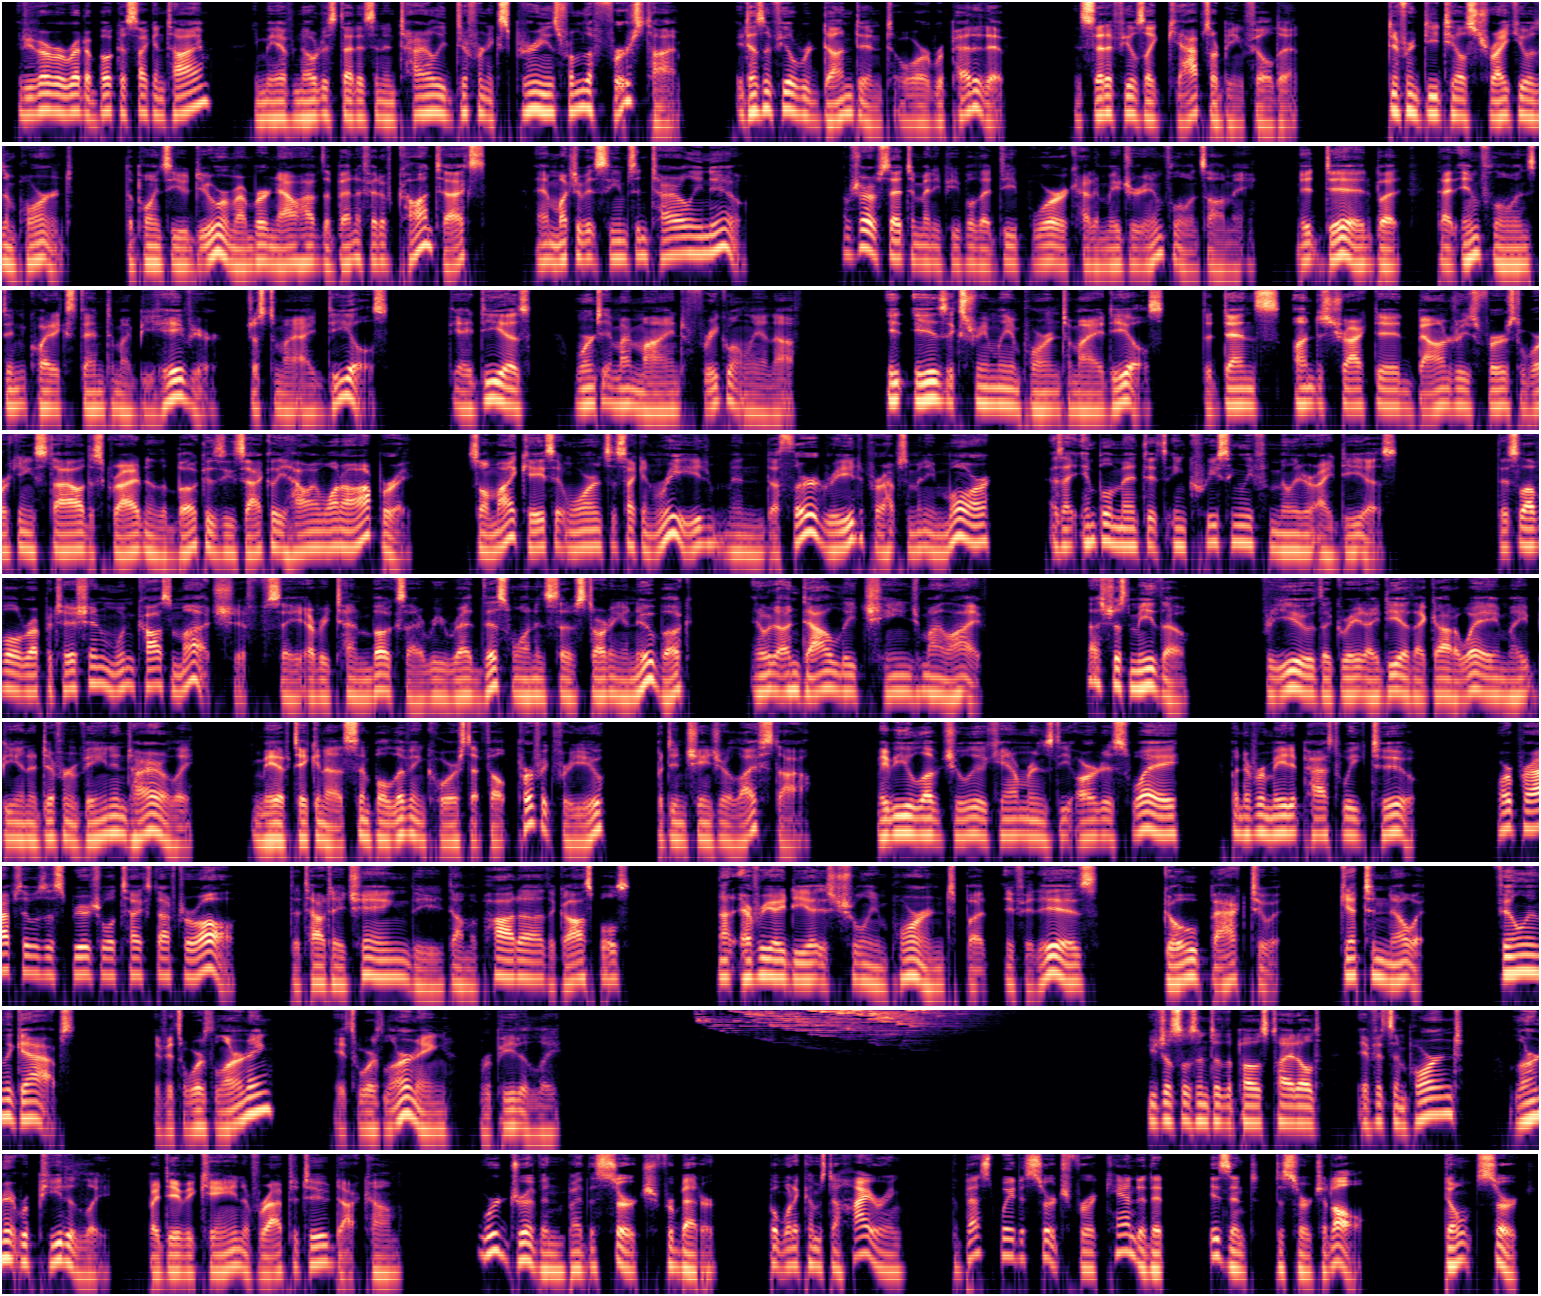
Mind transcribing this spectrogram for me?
If you've ever read a book a second time, you may have noticed that it's an entirely different experience from the first time. It doesn't feel redundant or repetitive. Instead, it feels like gaps are being filled in. Different details strike you as important. The points you do remember now have the benefit of context and much of it seems entirely new. I'm sure I've said to many people that deep work had a major influence on me. It did, but that influence didn't quite extend to my behavior, just to my ideals. The ideas weren't in my mind frequently enough. It is extremely important to my ideals. The dense, undistracted, boundaries first working style described in the book is exactly how I want to operate. So in my case, it warrants a second read and a third read, perhaps many more, as I implement its increasingly familiar ideas. This level of repetition wouldn't cost much if, say, every 10 books I reread this one instead of starting a new book, and it would undoubtedly change my life. That's just me, though. For you, the great idea that got away might be in a different vein entirely. You may have taken a simple living course that felt perfect for you, but didn't change your lifestyle. Maybe you loved Julia Cameron's The Artist's Way, but never made it past week two. Or perhaps it was a spiritual text after all the Tao Te Ching, the Dhammapada, the Gospels. Not every idea is truly important, but if it is, go back to it. Get to know it. Fill in the gaps. If it's worth learning, it's worth learning repeatedly. You just listened to the post titled, If It's Important, Learn It Repeatedly by David Cain of Raptitude.com. We're driven by the search for better, but when it comes to hiring, the best way to search for a candidate isn't to search at all. Don't search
